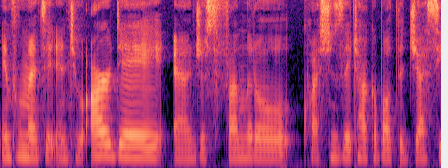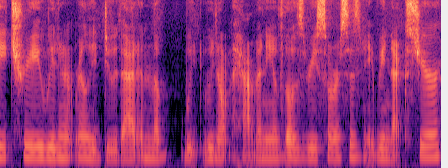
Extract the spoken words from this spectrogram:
implement it into our day and just fun little questions. They talk about the Jesse tree. We didn't really do that in the, we, we don't have any of those resources, maybe next year.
